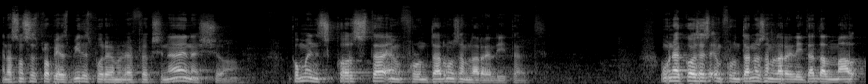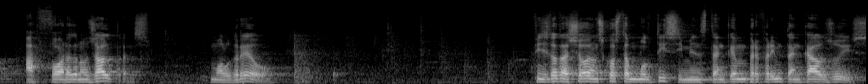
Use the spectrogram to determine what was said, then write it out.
en les nostres pròpies vides podem reflexionar en això, com ens costa enfrontar-nos amb la realitat. Una cosa és enfrontar-nos amb la realitat del mal a fora de nosaltres, molt greu. Fins i tot això ens costa moltíssim i ens tanquem, preferim tancar els ulls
